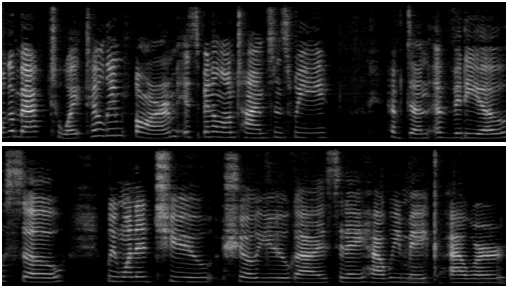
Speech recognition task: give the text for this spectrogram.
welcome back to Whitetail Lane Farm. It's been a long time since we have done a video, so we wanted to show you guys today how we make our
